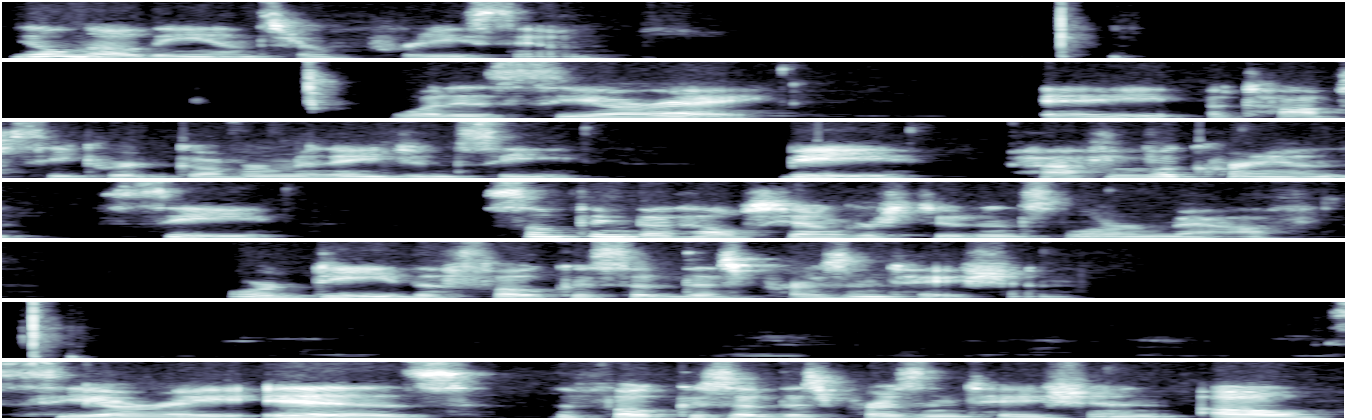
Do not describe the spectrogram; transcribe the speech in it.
you'll know the answer pretty soon. What is CRA? A. A top secret government agency. B. Half of a crayon. C. Something that helps younger students learn math. Or D. The focus of this presentation. CRA is the focus of this presentation. Oh,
